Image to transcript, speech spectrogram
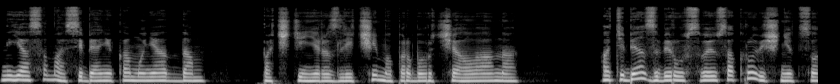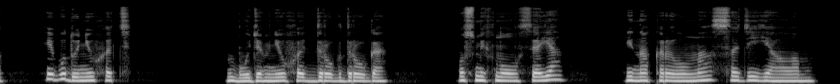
«Я сама себя никому не отдам!» Почти неразличимо пробурчала она. а тебя заберу в свою сокровищницу и буду нюхать». «Будем нюхать друг друга», — усмехнулся я и накрыл нас одеялом.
